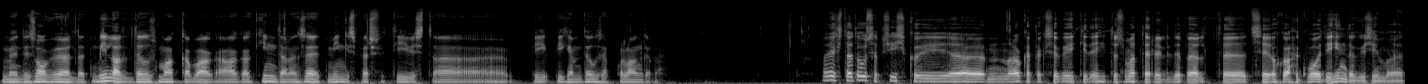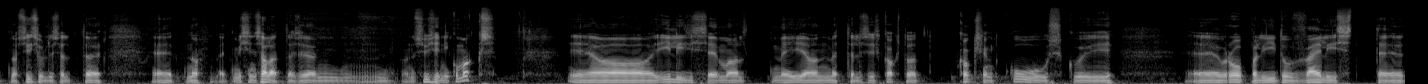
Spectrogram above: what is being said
ma nüüd ei soovi öelda, et millal ta tõusma hakkab, aga, aga kindel on see, et mingis perspektiivis ta pi-, pigem tõuseb, kui langeb. No eks ta tõuseb siis, kui äh, hakatakse kõikide ehitusmaterjalide pealt äh, CO2 kvoodi hinda küsima, et noh, sisuliselt äh, et noh, et mis siin salata, see on, on süsinikumaks ja hilisemalt meie andmetel siis kaks tuhat kakskümmend kuus, kui Euroopa Liidu väliste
